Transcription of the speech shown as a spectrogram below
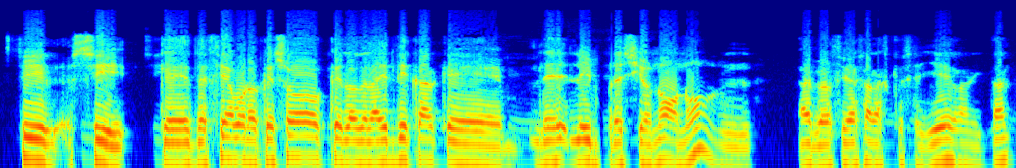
Sí, sí, que decía, bueno, que eso, que lo de la IndyCar que le, le impresionó, ¿no? Las velocidades a las que se llegan y tal.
